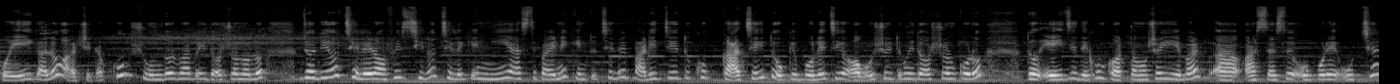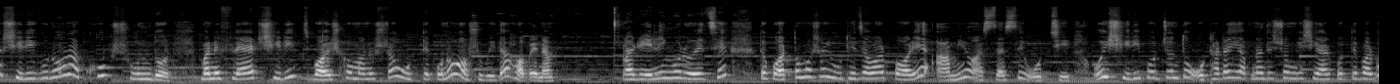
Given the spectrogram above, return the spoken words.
হয়েই গেল আর সেটা খুব সুন্দরভাবেই দর্শন হলো। যদিও ছেলের অফিস ছিল, ছেলেকে নিয়ে আসতে পারিনি, কিন্তু ছেলের বাড়ির যেহেতু খুব কাছেই, তো ওকে বলেছে অবশ্যই তুমি দর্শন করো। তো এই যে দেখুন, কর্তামশাই এবার আস্তে আস্তে ওপরে উঠছে। আর সিঁড়িগুলোও না খুব সুন্দর মানে ফ্ল্যাট সিঁড়ি, বয়স্ক মানুষরাও উঠতে কোনো অসুবিধা হবে না। আর রেলিংও রয়েছে। তো কর্তমশাই উঠে যাওয়ার পরে আমিও আস্তে আস্তে উঠছি। ওই সিঁড়ি পর্যন্ত ওঠাটাই আপনাদের সঙ্গে শেয়ার করতে পারব,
